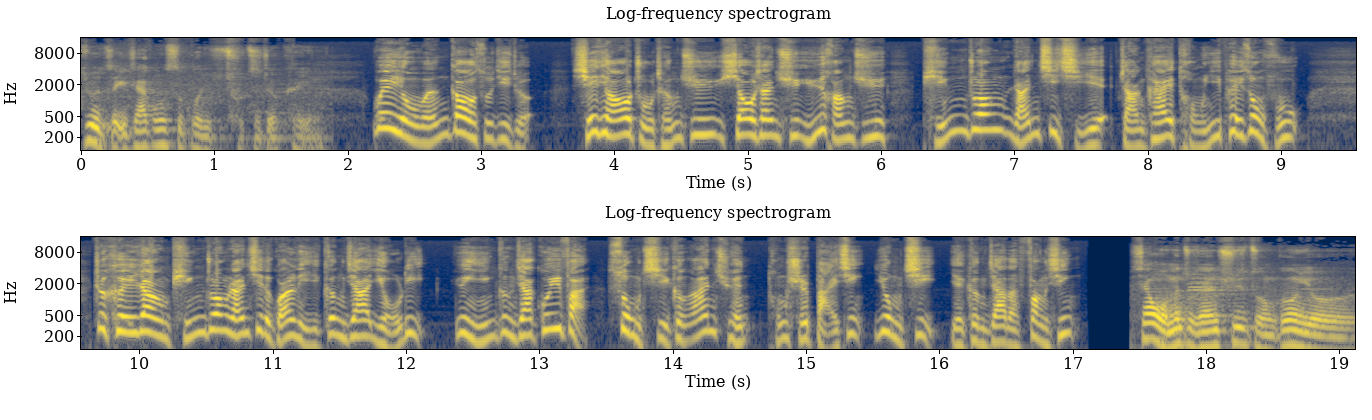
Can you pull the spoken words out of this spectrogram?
就这一家公司过去处置就可以了。魏永文告诉记者。协调主城区、萧山区、余杭区瓶装燃气企业展开统一配送服务，这可以让瓶装燃气的管理更加有力，运营更加规范，送气更安全，同时百姓用气也更加的放心。像我们主城区总共有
